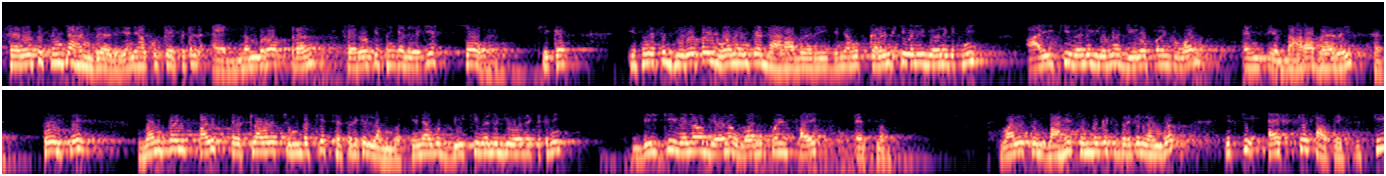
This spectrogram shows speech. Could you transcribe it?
फेरो की संख्या हंड्रेड है, यानी आपको capital N number of turn फेरो की संख्या देखिए सौ है, ठीक है? इसमें से 0.1 पॉइंट वन एम्पियर धारा बह रही है यानी आपको करंट की वैल्यू गिवन है कितनी? आई की वैल्यू गिवन है 0.1 एम्पियर धारा बह रही है। तो इसे 1.5 टेस्ला वाले चुंबकीय क्षेत्र के लंबवत यानी आपको बी की वैल्यू गिवन है कितनी? बी की वैल्यू गिवन है 1.5 टेस्ला वाले बाह्य चुंबकीय क्षेत्र के लंबवत इसकी एक्स के सापेक्ष, इसकी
